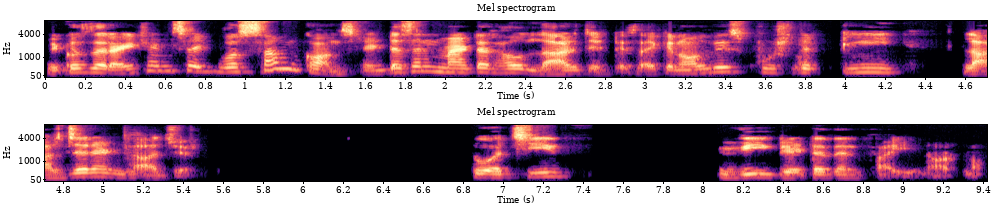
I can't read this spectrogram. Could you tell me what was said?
because the right hand side was some constant it doesn't matter how large it is i can always push the t larger and larger to achieve v greater than phi naught of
